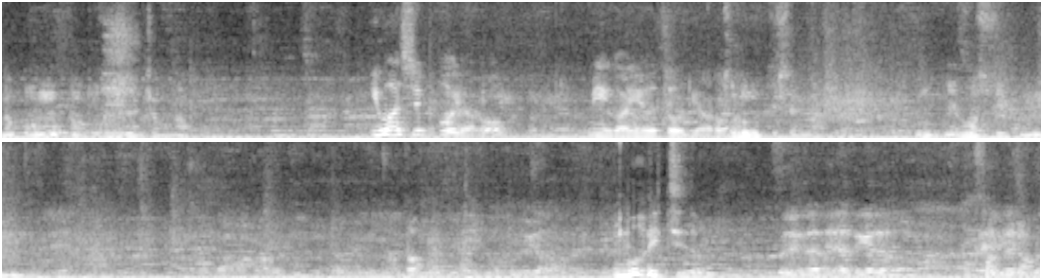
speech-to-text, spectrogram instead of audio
なんか思ったのと全然ちゃうな。イワシっぽいやろ？みーが言う通りやろ？つるんってしてんな。うん。イワシうんなんだ？もう一度。わさびいらん。な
